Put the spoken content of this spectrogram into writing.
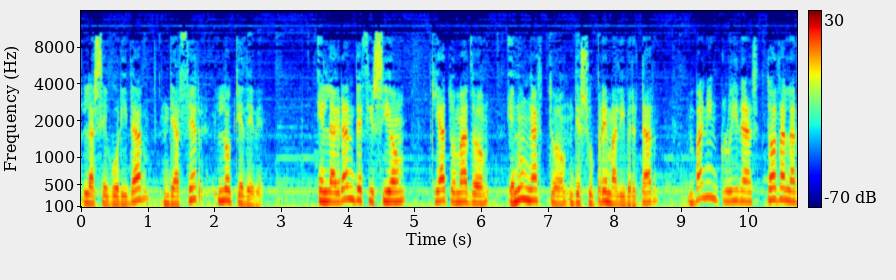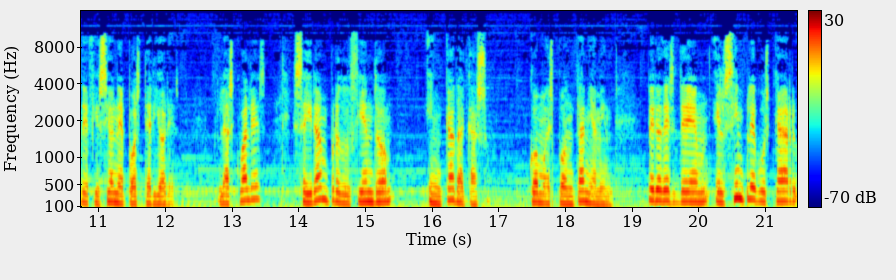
la seguridad de hacer lo que debe. En la gran decisión que ha tomado en un acto de suprema libertad, van incluidas todas las decisiones posteriores, las cuales se irán produciendo en cada caso, como espontáneamente. Pero desde el simple buscar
